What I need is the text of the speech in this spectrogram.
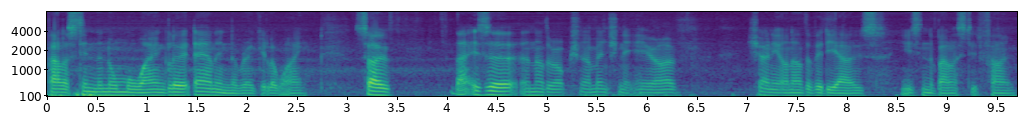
ballast in the normal way and glue it down in the regular way. So that is a, another option, I mention it here, I've shown it on other videos using the ballasted foam,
